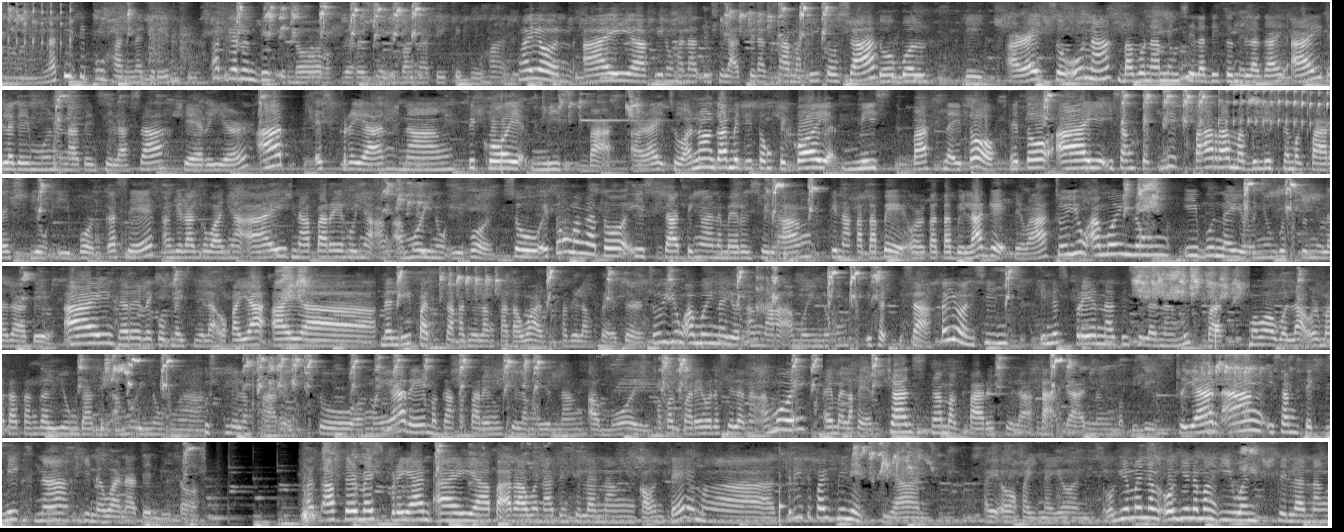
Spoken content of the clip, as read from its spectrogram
natitipuhan na green. At ganun din ito, meron din ibang natitipuhan. Ngayon ay ah, kinuha natin sila at pinagsama dito sa double cage. Alright, so una, bago namin sila dito nilagay ay ilagay muna natin sila sa carrier at sprayan ng Picoy Mist Bath. Alright, so ano ang gamit itong Picoy Mist Bath na ito? Ito ay isang technique para mabilis na magpares yung ibon. Kasi ang ginagawa niya ay napareho niya ang amoy ng ibon. So, itong mga to is dati nga na meron silang kinakatabi or katabi lagi, di ba? So, yung amoy ng ibon na yun, yung gusto nila dati, ay nare-recognize nila o kaya ay ah, nalipat sa kanilang katawan, sa kanilang feather. So, yung amoy na yun ang naaamoy nung isa't isa. Ngayon, since inesprayan natin sila ng mist bath, mawawala or matatanggal yung dating amoy nung ah, gusto nilang pare. So, ang mangyayari, magkakapareho sila ngayon ng amoy. Kapag pareho na sila ng amoy, ay malaki ang chance na magpare sila kaagad ng mabilis. So, yan ang isang technique na ginawa natin dito. At after may sprayan ay ah, paarawan natin sila ng kaunti, mga 3 to 5 minutes. Yan. Ay okay na 'yon. Huwag niyo man huwag niyo namang iwan sila ng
